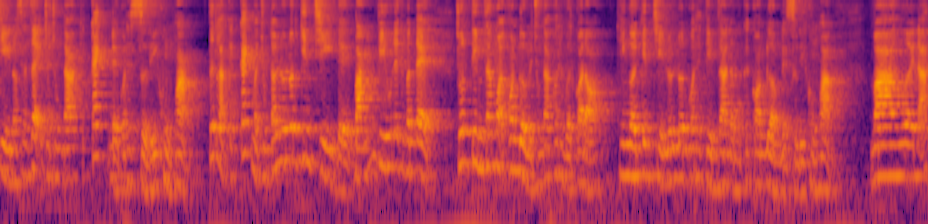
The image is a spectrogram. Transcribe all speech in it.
trì nó sẽ dạy cho chúng ta cái cách để có thể xử lý khủng hoảng, tức là cái cách mà chúng ta luôn luôn kiên trì để bám víu lên cái vấn đề chúng tìm ra mọi con đường để chúng ta có thể vượt qua đó thì người kiên trì luôn luôn có thể tìm ra được một cái con đường để xử lý khủng hoảng. Và người đã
